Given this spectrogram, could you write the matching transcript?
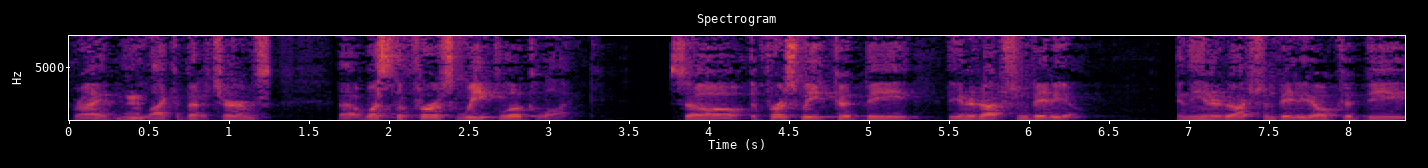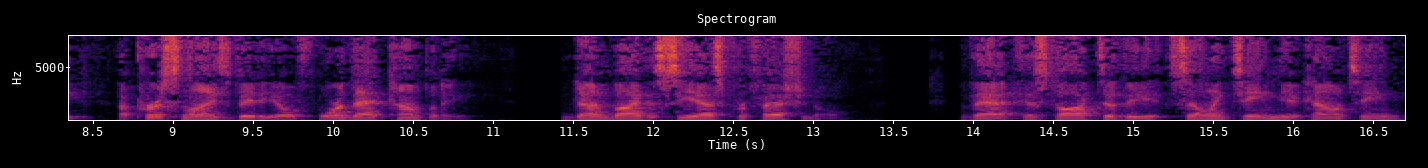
right? For lack of better terms. Uh, what's the first week look like? So the first week could be the introduction video, and the introduction video could be a personalized video for that company done by the CS professional that has talked to the selling team, the account team,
